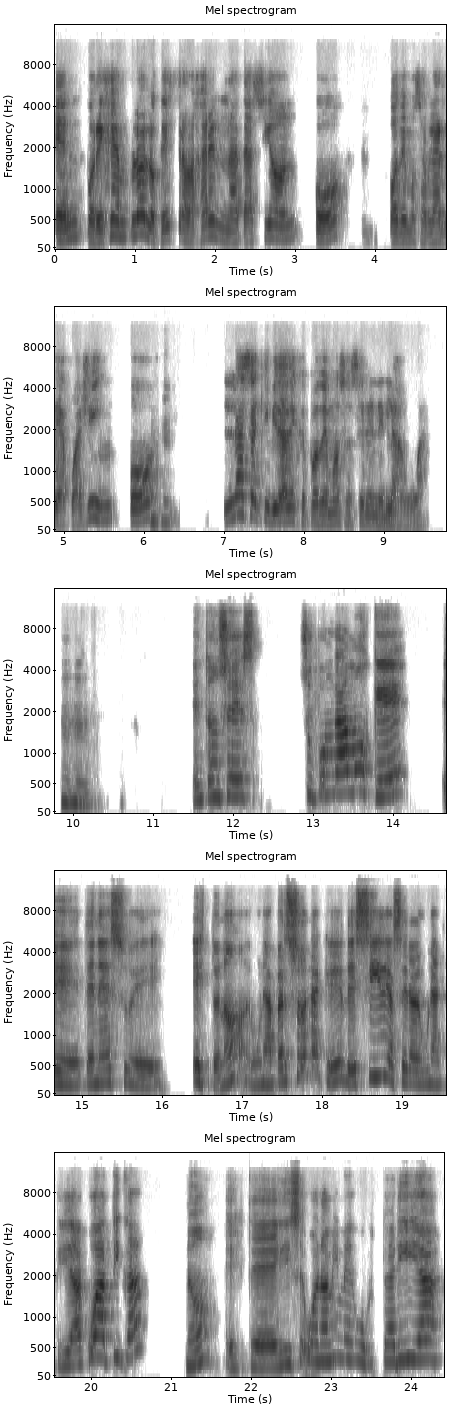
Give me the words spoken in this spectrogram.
en, por ejemplo, lo que es trabajar en natación o podemos hablar de aquagym o las actividades que podemos hacer en el agua. Entonces, supongamos que eh, tenés eh, esto, ¿no? Una persona que decide hacer alguna actividad acuática, ¿no? Este, y dice, bueno, a mí me gustaría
